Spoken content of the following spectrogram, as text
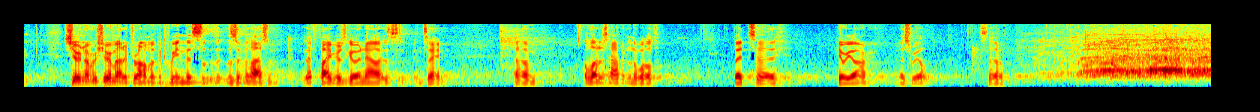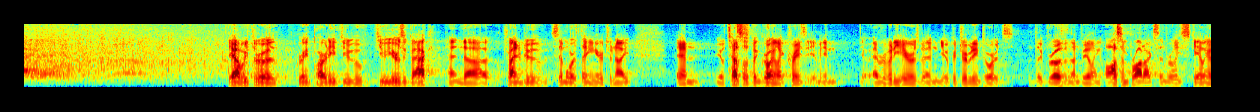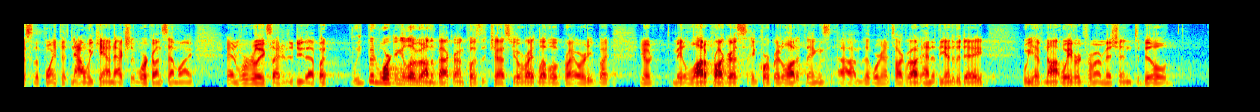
sheer number, sheer amount of drama between this, this last that five years ago and now is insane. Um, a lot has happened in the world. But uh, here we are, it's real. So. Yeah, we threw a great party a few, few years back and uh, trying to do a similar thing here tonight. And you know, Tesla's been growing like crazy. I mean, you know, everybody here has been you know, contributing towards the growth and unveiling awesome products and really scaling us to the point that now we can actually work on semi, and we're really excited to do that. But we've been working a little bit on the background, close to the chest, you know, right level of priority, but you know, made a lot of progress, incorporated a lot of things um, that we're going to talk about. And at the end of the day, we have not wavered from our mission to build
